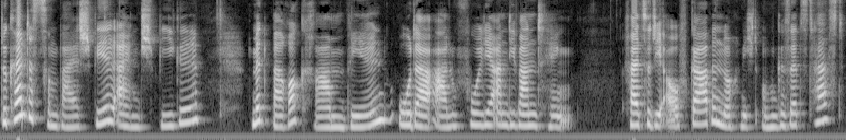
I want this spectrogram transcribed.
Du könntest zum Beispiel einen Spiegel mit Barockrahmen wählen oder Alufolie an die Wand hängen. Falls du die Aufgabe noch nicht umgesetzt hast,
